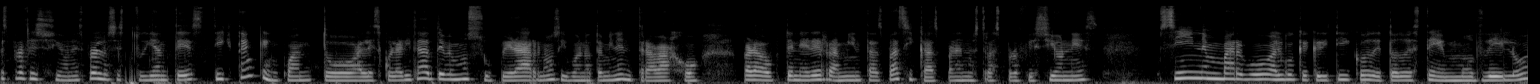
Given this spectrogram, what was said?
las profesiones, para los estudiantes, dictan que en cuanto a la escolaridad debemos superarnos y bueno, también en trabajo para obtener herramientas básicas para nuestras profesiones. Sin embargo, algo que critico de todo este modelo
